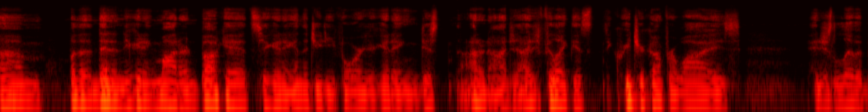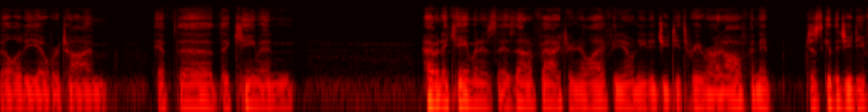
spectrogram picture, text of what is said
um, but then, you're getting modern buckets. You're getting in the GT4. You're getting just I don't know. I just, I just feel like this creature comfort wise, and just livability over time. If the the Cayman having a Cayman is, is not a factor in your life, and you don't need a GT3 right off, and it just get the GT4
